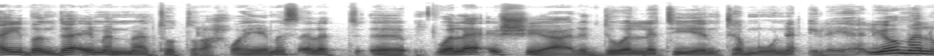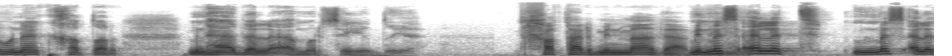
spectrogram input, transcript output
أيضا دائما ما تطرح وهي مسألة آه، ولاء الشيعة للدول التي ينتمون إليها. اليوم هل هناك خطر من هذا الأمر سيد ضياء؟ خطر من ماذا؟ من مسألة من مسألة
